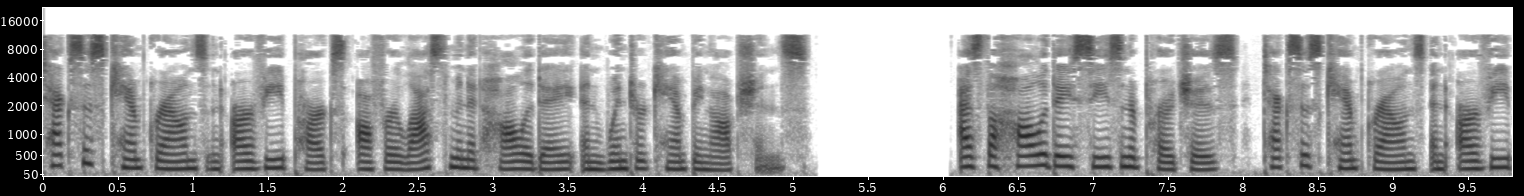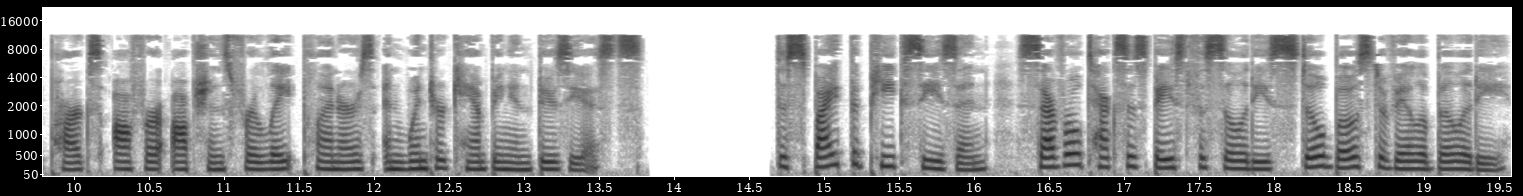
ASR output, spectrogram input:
Texas campgrounds and RV parks offer last-minute holiday and winter camping options. As the holiday season approaches, Texas campgrounds and RV parks offer options for late planners and winter camping enthusiasts. Despite the peak season, several Texas-based facilities still boast availability,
